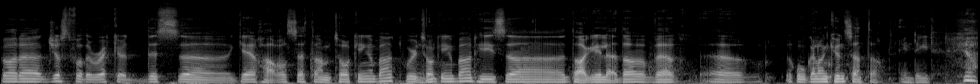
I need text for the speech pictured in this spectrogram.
But uh, just for the record, this uh, Geir Haraldseth I'm talking about, we're Mhm. talking about, he's uh, daglig leder ved uh, Rogaland Kunstsenter. Indeed. Yeah,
